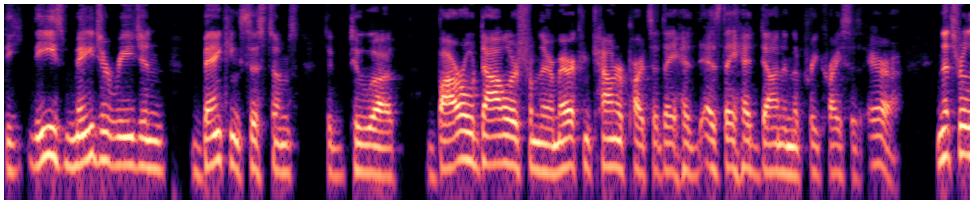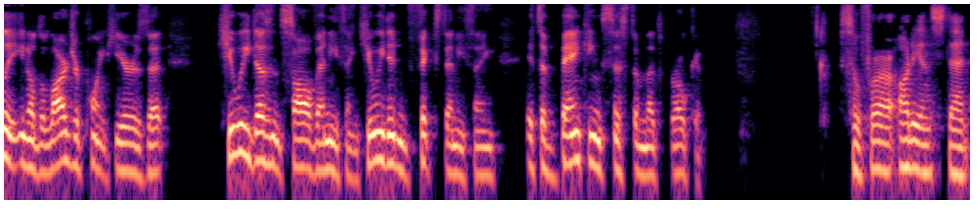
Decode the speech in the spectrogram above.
the, these major region banking systems to, to uh, borrow dollars from their American counterparts that they had, as they had done in the pre-crisis era. And that's really, you know, the larger point here is that QE doesn't solve anything. QE didn't fix anything. It's a banking system that's broken. So, for our audience that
